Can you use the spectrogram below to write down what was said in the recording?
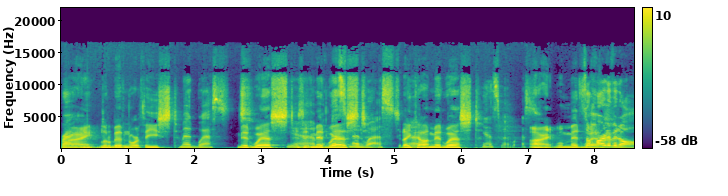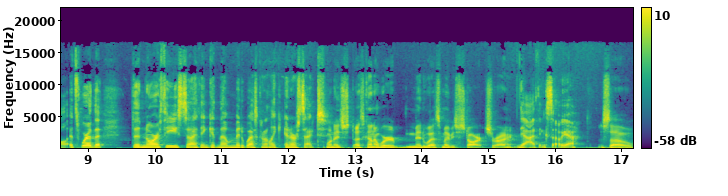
Right. right? A little bit of northeast, Midwest. Midwest. is it Midwest? It's Midwest. They yeah. call it Midwest. Yeah, Midwest. All right. Well, Midwest. It's the heart of it all. It's where the the Northeast and I think in the Midwest kind of like intersect. when they that's kind of where Midwest maybe starts, right? Yeah, I think so. Yeah. So,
